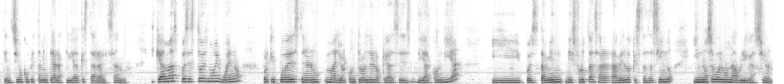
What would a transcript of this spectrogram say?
atención completamente a la actividad que está realizando. Y que además, pues esto es muy bueno porque puedes tener un mayor control de lo que haces día con día y pues también disfrutas a la vez lo que estás haciendo y no se vuelve una obligación.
